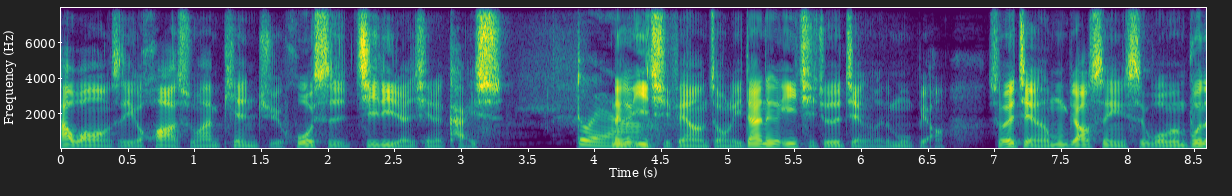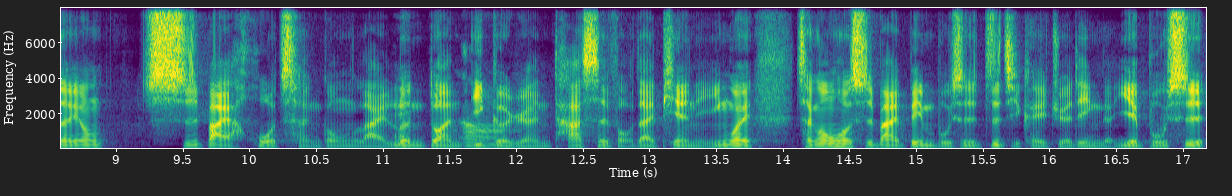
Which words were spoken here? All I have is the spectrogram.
它往往是一个话术和骗局，或是激励人心的开始。对啊，那个一起非常中立，但那个一起就是检核的目标。所谓检核目标事情是我们不能用失败或成功来论断一个人他是否在骗你，因为成功或失败并不是自己可以决定的，也不是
